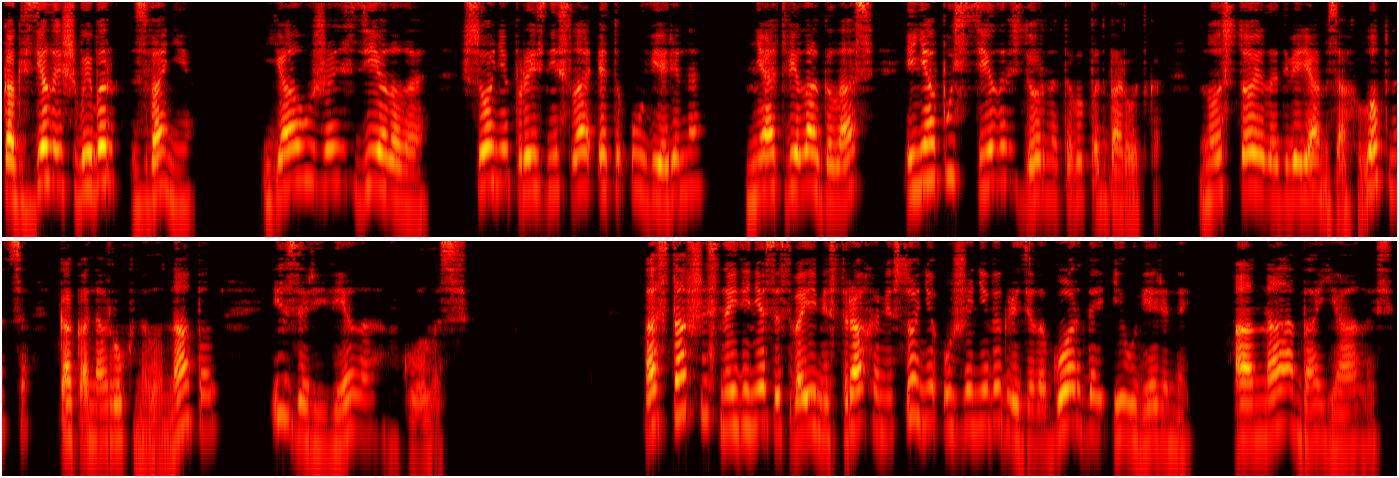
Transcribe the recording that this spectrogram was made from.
Как сделаешь выбор, звони». «Я уже сделала», — Соня произнесла это уверенно, не отвела глаз и не опустила вздернутого подбородка. Но стоило дверям захлопнуться, как она рухнула на пол и заревела в голос. Оставшись наедине со своими страхами, Соня уже не выглядела гордой и уверенной. Она боялась,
